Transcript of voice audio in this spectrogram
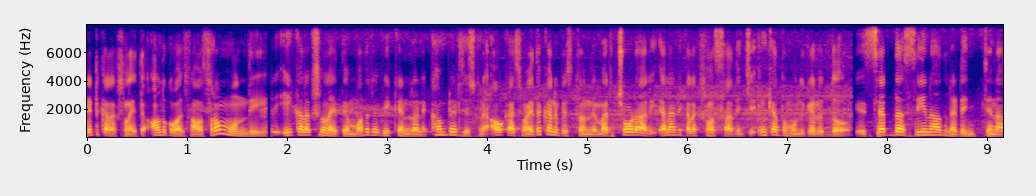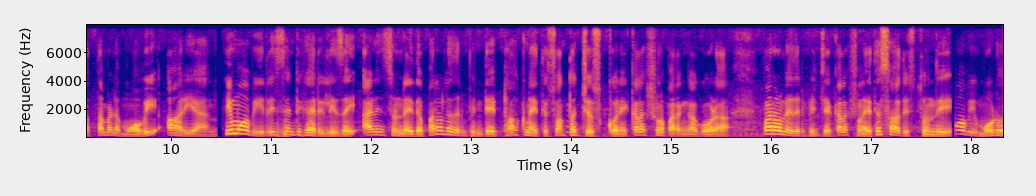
నెట్ కలెక్షన్ అయితే అందుకోవాల్సిన అవసరం ఉంది. ఈ కలెక్షన్ అయితే మొదటి వీకెండ్లోనే కంప్లీట్ చేసుకునే అవకాశం అయితే కనిపిస్తుంది. మరి చూడాలి ఎలాంటి కలెక్షన్లు సాధించి ఇంకెంత ముందుకెళ్ళుద్దో శ్రద్ధ శ్రీనాథ్ నటించిన తమిళ మూవీ ఆర్యాన్. ఈ మూవీ రీసెంట్గా రిలీజ్ అయ్యి ఆడియన్స్ నుండి అయితే పర్వాలేదు అనిపించే టాక్ అయితే సొంతం చేసుకొని కలెక్షన్ పరంగా కూడా పర్వాలేదు అనిపించే కలెక్షన్ అయితే సాధిస్తుంది. మూవీ మూడో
